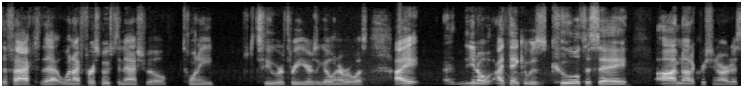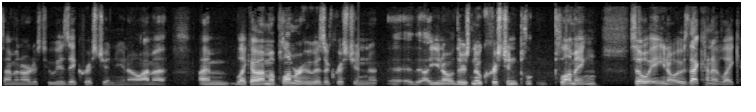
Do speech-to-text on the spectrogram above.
the fact that when I first moved to Nashville 22 or 3 years ago whenever it was, I you know, I think it was cool to say I'm not a Christian artist. I'm an artist who is a Christian. You know, I'm a, I'm like I'm a plumber who is a Christian. Uh, uh you know, there's no Christian pl- plumbing, so you know, it was that kind of like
